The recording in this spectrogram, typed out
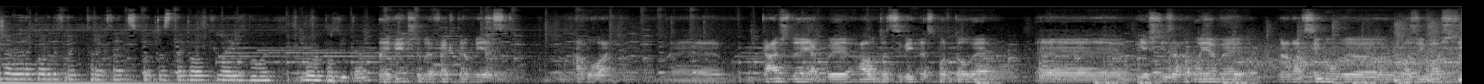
że rekordy frek- frekwencji podczas tego QA były, były pobite. Największym efektem jest hamowanie. E, Każde jakby auto cywilne, sportowe, e, jeśli zahamujemy na maksimum e, możliwości,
